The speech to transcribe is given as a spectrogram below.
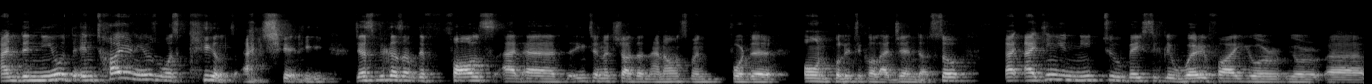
And the news, the entire news was killed actually, just because of the false uh, uh, the internet shutdown announcement for their own political agenda. So I, think you need to basically verify your your uh,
